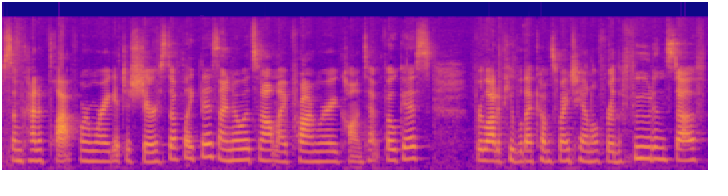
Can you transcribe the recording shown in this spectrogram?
some kind of platform where I get to share stuff like this. I know it's not my primary content focus for a lot of people that come to my channel for the food and stuff,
